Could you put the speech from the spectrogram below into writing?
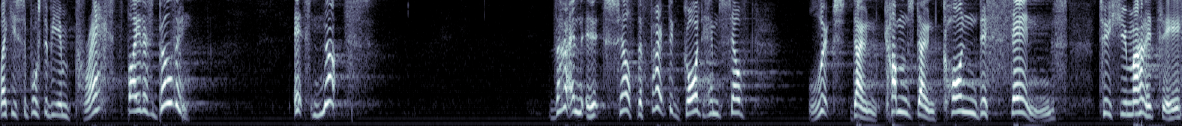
Like he's supposed to be impressed by this building. It's nuts. That in itself, the fact that God Himself looks down, comes down, condescends to humanity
